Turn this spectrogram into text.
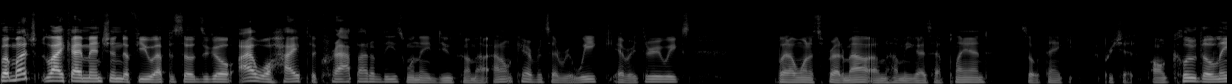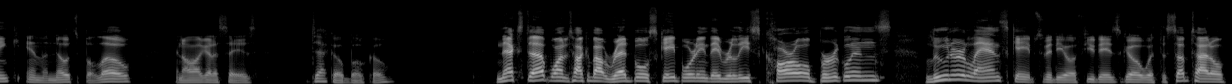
But much like I mentioned a few episodes ago, I will hype the crap out of these when they do come out. I don't care if it's every week, every three weeks, but I want to spread them out. I don't know how many you guys have planned. So thank you. I appreciate it. I'll include the link in the notes below. And all I got to say is Deco Boco. Next up, want to talk about Red Bull skateboarding. They released Carl Berglund's Lunar Landscapes video a few days ago with the subtitle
